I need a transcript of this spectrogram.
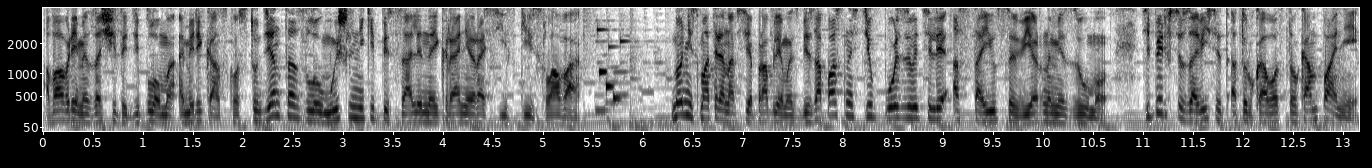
А во время защиты диплома американского студента злоумышленники писали на экране российские слова. Но несмотря на все проблемы с безопасностью, пользователи остаются верными Zoom. Теперь все зависит от руководства компании.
